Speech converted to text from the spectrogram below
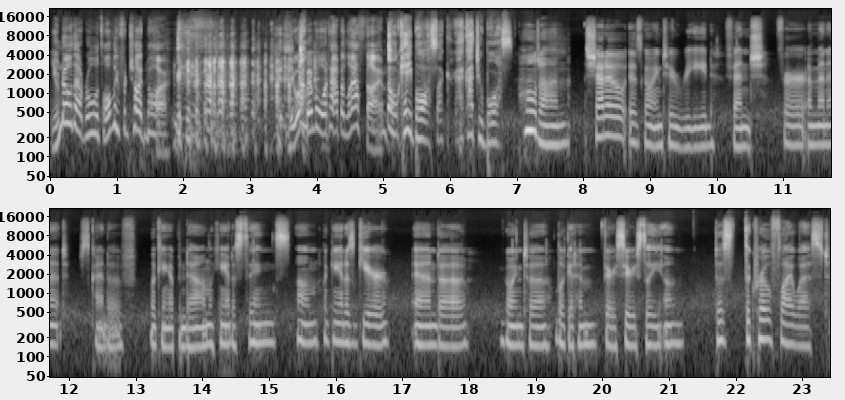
You know that rule is only for Churdnar. you remember what happened last time? Okay, boss. I, I got you, boss. Hold on. Shadow is going to read Finch for a minute, just kind of looking up and down, looking at his things, um, looking at his gear, and uh, I'm going to look at him very seriously. Um, does the crow fly west?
